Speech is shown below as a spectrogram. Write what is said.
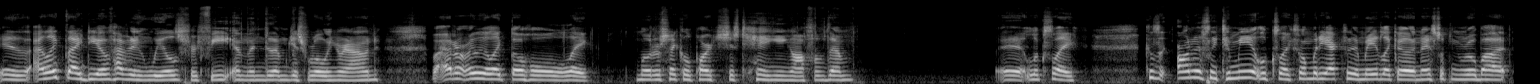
is I like the idea of having wheels for feet and then them just rolling around, but I don't really like the whole like motorcycle parts just hanging off of them. It looks like, because honestly, to me, it looks like somebody actually made like a nice looking robot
